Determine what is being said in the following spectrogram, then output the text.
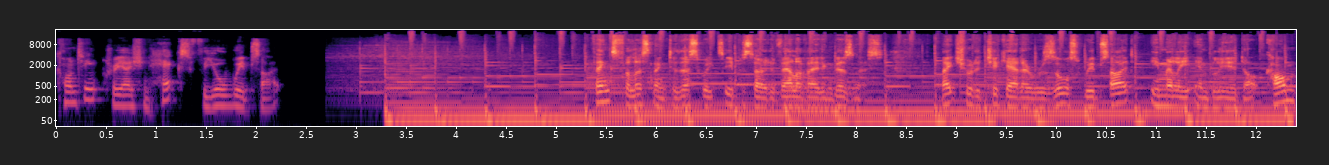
content creation hacks for your website. Thanks for listening to this week's episode of Elevating Business. Make sure to check out our resource website, emilyandblair.com,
